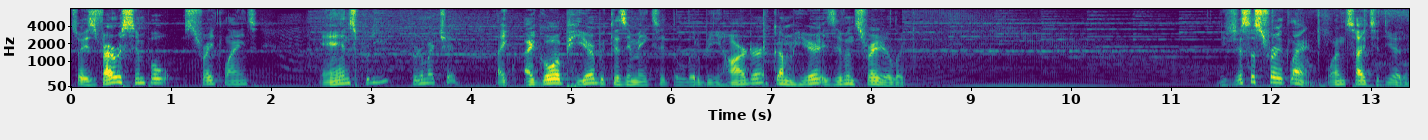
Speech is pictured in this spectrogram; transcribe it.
So it's very simple, straight lines and it's pretty pretty much it. Like i go up here because it makes it a little bit harder. To come here is even straighter look it's just a straight line one side to the other.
